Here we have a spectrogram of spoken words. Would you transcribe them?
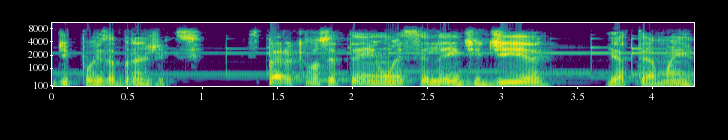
depois abrangência. Espero que você tenha um excelente dia e até amanhã.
